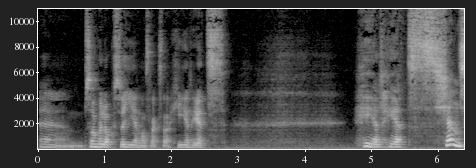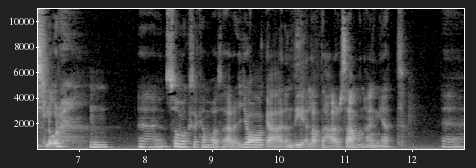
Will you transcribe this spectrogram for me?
Eh, som väl också ger någon slags helhets helhetskänslor. Mm. Eh, som också kan vara så här, jag är en del av det här sammanhanget. Eh,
